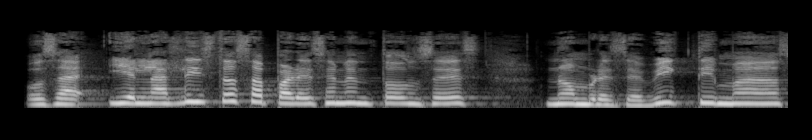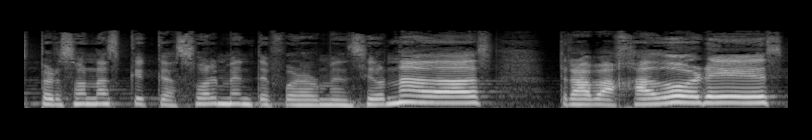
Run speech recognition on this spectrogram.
O sea, y en las listas aparecen entonces nombres de víctimas, personas que casualmente fueron mencionadas, trabajadores,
